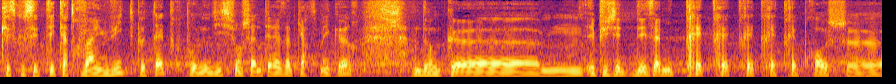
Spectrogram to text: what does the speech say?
qu'est-ce que c'était 88 peut-être pour une audition chez Anne-Theresa de Kartsmaker. Donc euh, et puis j'ai des amis très très très très très proches, euh,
